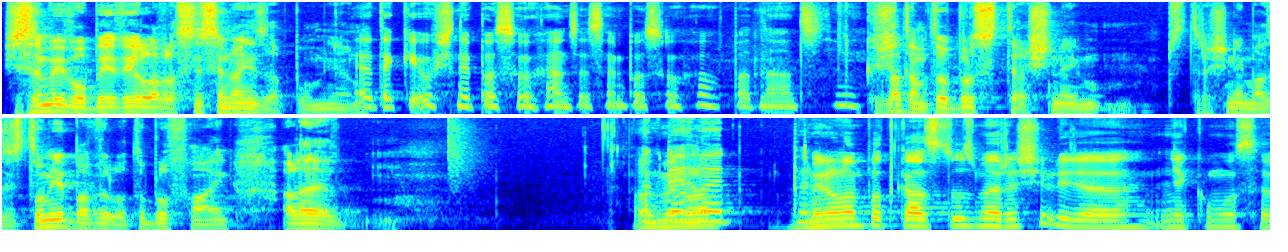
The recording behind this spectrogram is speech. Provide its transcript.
Že jsem je objevil a vlastně jsem na ně zapomněl. Já taky už neposlouchám, co jsem poslouchal v 15. Takže tam to byl strašný, strašný mazis. To mě bavilo, to bylo fajn, ale ale v minulém, v minulém podcastu jsme řešili, že někomu se,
